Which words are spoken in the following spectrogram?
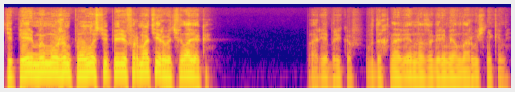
Теперь мы можем полностью переформатировать человека. Поребриков вдохновенно загремел наручниками.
